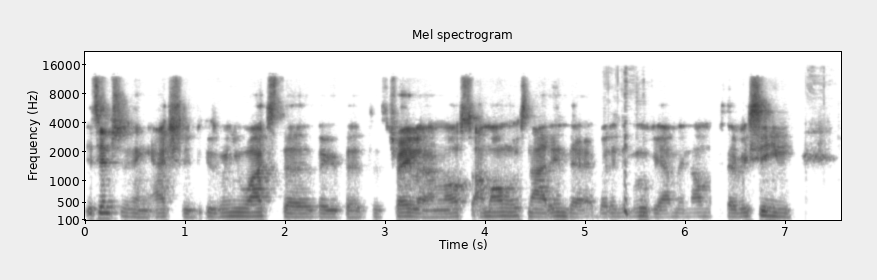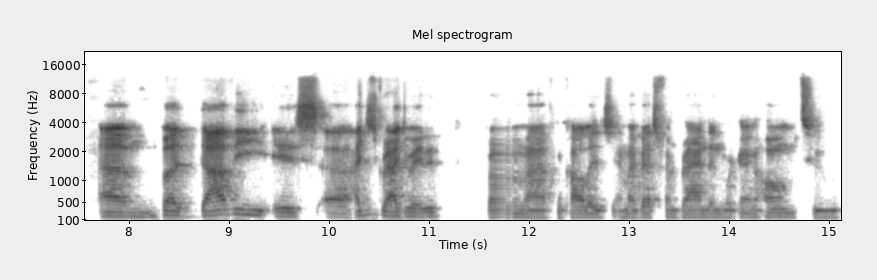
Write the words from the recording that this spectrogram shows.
it's interesting actually because when you watch the, the the, the trailer, I'm also I'm almost not in there, but in the movie I'm in almost every scene. Um, but Davi is uh, I just graduated from uh, from college, and my best friend Brandon, we're going home to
